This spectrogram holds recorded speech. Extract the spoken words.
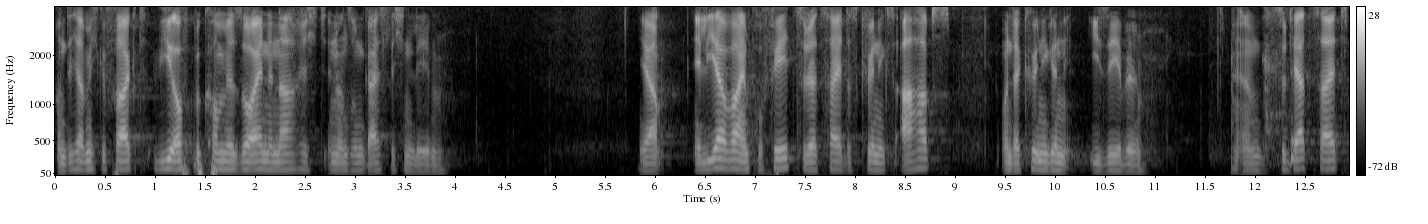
und ich habe mich gefragt, wie oft bekommen wir so eine Nachricht in unserem geistlichen Leben? Ja, Elia war ein Prophet zu der Zeit des Königs Ahabs und der Königin Isabel. Ähm, zu der Zeit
